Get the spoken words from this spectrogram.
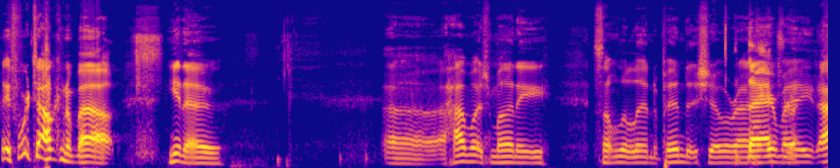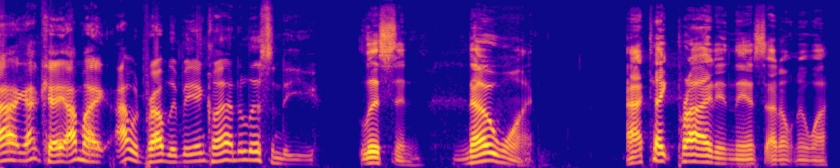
if we're talking about, you know, uh, how much money some little independent show around That's here right. made, I okay, I might, I would probably be inclined to listen to you. listen, no one. I take pride in this. I don't know why.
